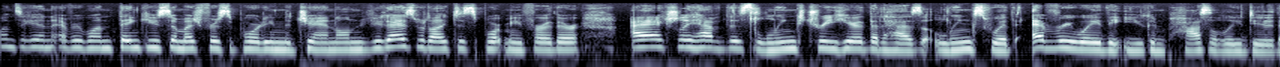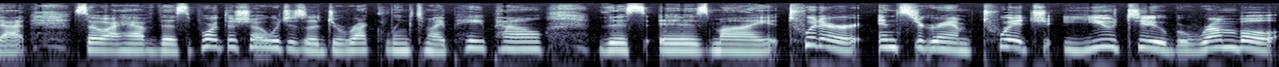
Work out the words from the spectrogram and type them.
Once again, everyone, thank you so much for supporting the channel. And if you guys would like to support me further, I actually have this link tree here that has links with every way that you can possibly do that. So I have the support the show, which is a direct link to my PayPal. This is my Twitter, Instagram, Twitch, YouTube, Rumble,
